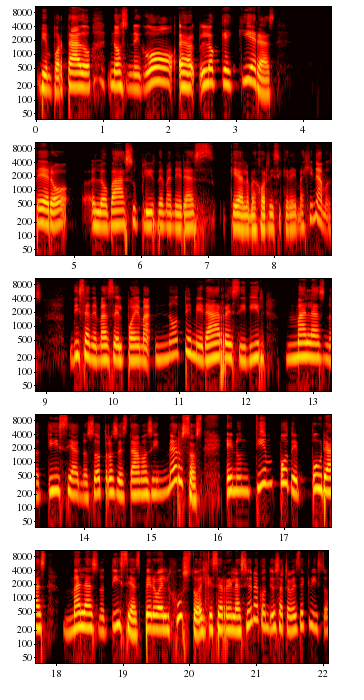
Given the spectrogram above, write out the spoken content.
bien portado, nos negó eh, lo que quieras, pero lo va a suplir de maneras que a lo mejor ni siquiera imaginamos. Dice además el poema, no temerá recibir malas noticias. Nosotros estamos inmersos en un tiempo de puras malas noticias, pero el justo, el que se relaciona con Dios a través de Cristo,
